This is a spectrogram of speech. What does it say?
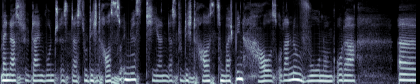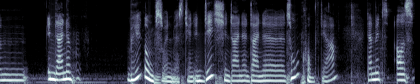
wenn das für dein Wunsch ist, dass du dich traust zu investieren, dass du dich traust, zum Beispiel ein Haus oder eine Wohnung oder ähm, in deine Bildung zu investieren, in dich, in deine, deine Zukunft, ja, damit aus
